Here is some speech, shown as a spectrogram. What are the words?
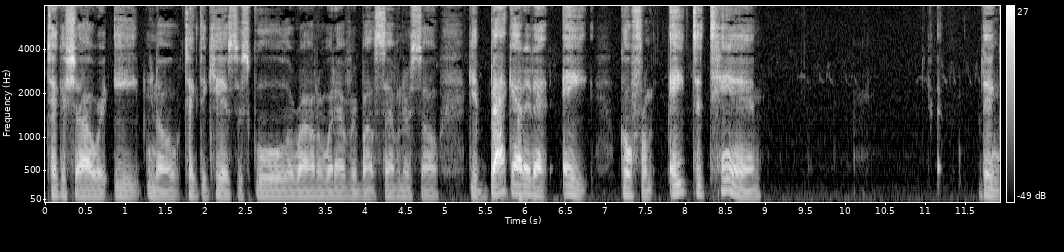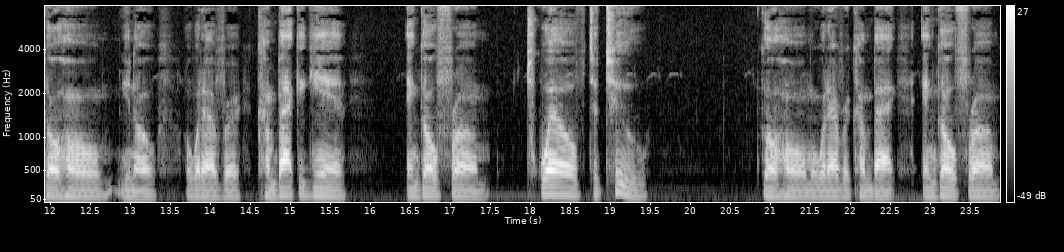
take a shower, eat, you know, take the kids to school around or whatever, about 7 or so, get back at it at 8, go from 8 to 10 then go home, you know, or whatever, come back again and go from 12 to 2, go home or whatever, come back and go from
